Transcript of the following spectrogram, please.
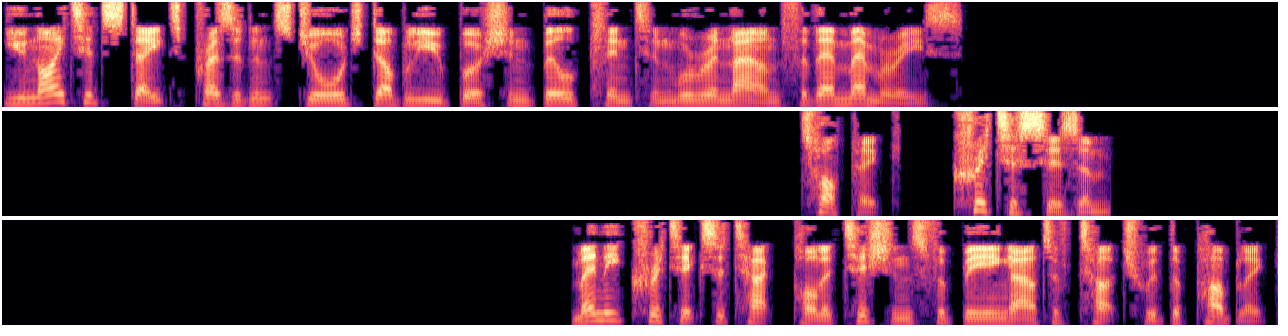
United States Presidents George W. Bush and Bill Clinton were renowned for their memories. Criticism Many critics attack politicians for being out of touch with the public.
